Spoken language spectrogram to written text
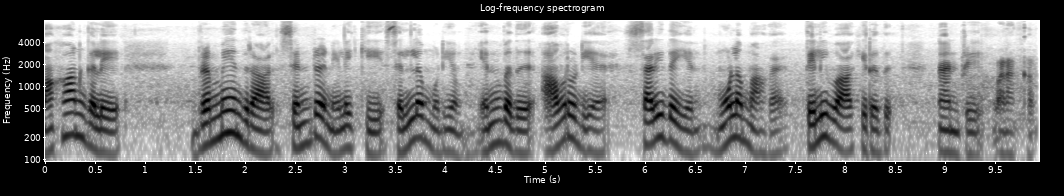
மகான்களே பிரம்மேந்திரால் சென்ற நிலைக்கு செல்ல முடியும் என்பது அவருடைய சரிதையின் மூலமாக தெளிவாகிறது. நன்றி வணக்கம்.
